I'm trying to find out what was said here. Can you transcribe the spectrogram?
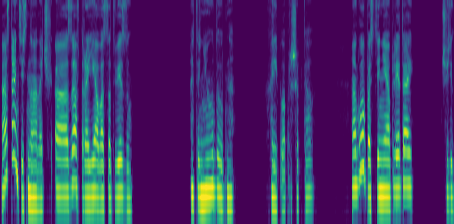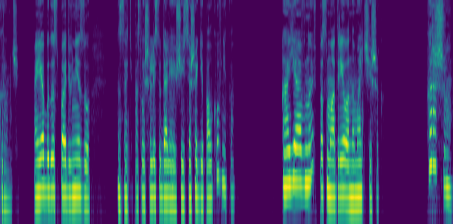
«Останьтесь на ночь, а завтра я вас отвезу». «Это неудобно», — хрипло прошептала. «А глупости не оплетай». Чуть громче. «А я буду спать внизу. Сзади послышались удаляющиеся шаги полковника. А я вновь посмотрела на мальчишек. «Хорошо»,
